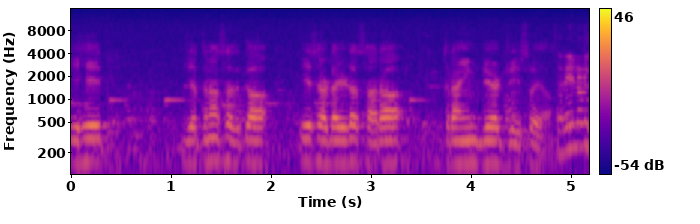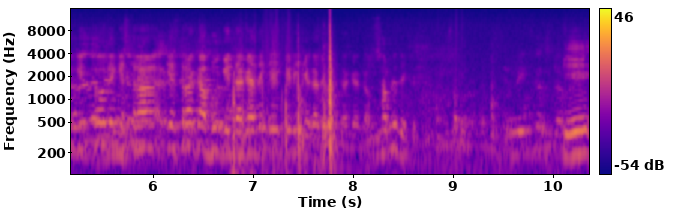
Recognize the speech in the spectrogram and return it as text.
ਇਹ ਯਤਨਾਂ ਸਦਕਾ ਇਹ ਸਾਡਾ ਜਿਹੜਾ ਸਾਰਾ ਕ੍ਰਾਈਮ ਜਿਹੜਾ ਟਰੇਸ ਹੋਇਆ। ਸਰ ਇਹਨਾਂ ਨੂੰ ਕਿੱਥੋਂ ਤੇ ਕਿਸ ਤਰ੍ਹਾਂ ਕਿਸ ਤਰ੍ਹਾਂ ਕਾਬੂ ਕੀਤਾ ਗਿਆ ਤੇ ਕਿਹੜੀ ਜਗ੍ਹਾ ਤੇ ਕੀਤਾ ਗਿਆ ਕੰਮ? ਸਭ ਨੇ ਇਹ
